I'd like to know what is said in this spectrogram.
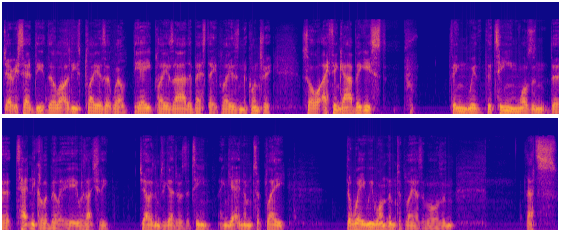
Jerry said, the, the, a lot of these players, that well, the eight players are the best eight players in the country. So I think our biggest thing with the team wasn't the technical ability; it was actually gelling them together as a team and getting them to play the way we want them to play, I suppose. And that's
